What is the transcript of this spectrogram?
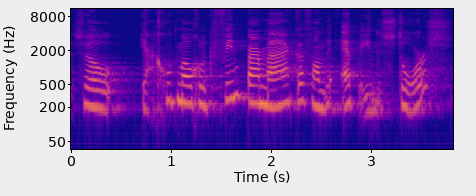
zo ja, goed mogelijk vindbaar maken van de app in de stores.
